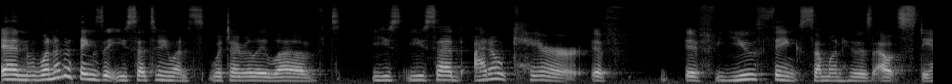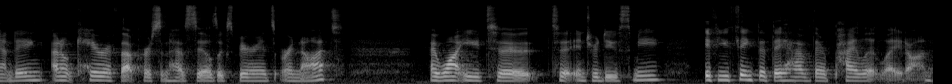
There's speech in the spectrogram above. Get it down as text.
And one of the things that you said to me once, which I really loved, you you said, "I don't care if if you think someone who is outstanding, I don't care if that person has sales experience or not. I want you to to introduce me if you think that they have their pilot light on."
